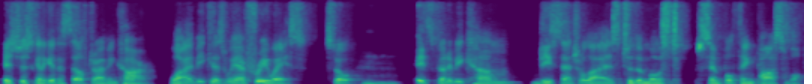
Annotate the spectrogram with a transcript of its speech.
It's just going to get a self-driving car. Why? Because we have freeways. So mm-hmm. it's going to become decentralized to the most simple thing possible.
